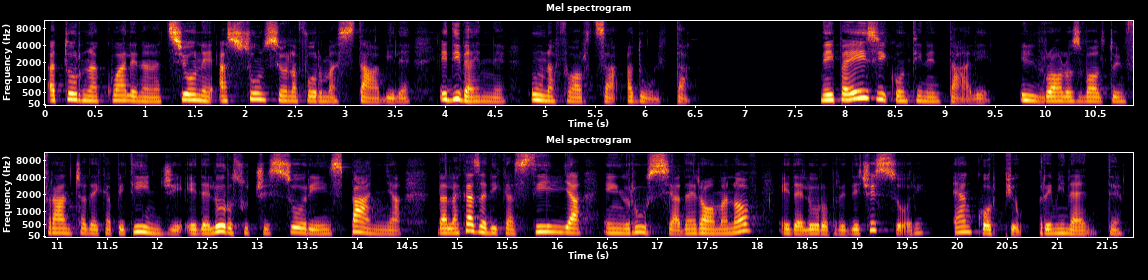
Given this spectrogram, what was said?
attorno al quale la nazione assunse una forma stabile e divenne una forza adulta. Nei paesi continentali, il ruolo svolto in Francia dai Capetingi e dai loro successori in Spagna dalla Casa di Castiglia e in Russia dai Romanov e dai loro predecessori è ancor più preminente.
